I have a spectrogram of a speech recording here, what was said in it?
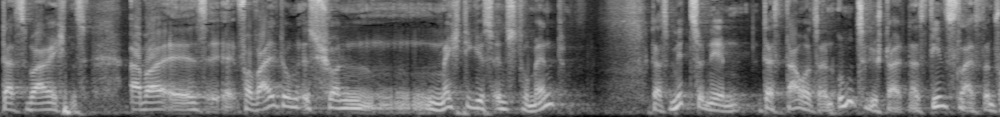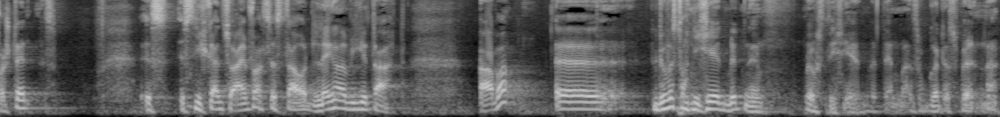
Das war rechtens. Aber äh, Verwaltung ist schon ein mächtiges Instrument. Das mitzunehmen, das dauert, sein umzugestalten als Dienstleister im Verständnis, ist, ist nicht ganz so einfach. Das dauert länger wie gedacht. Aber äh, du wirst doch nicht jeden mitnehmen. Wirst nicht jeden mitnehmen, also um Gottes Willen. Ne?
